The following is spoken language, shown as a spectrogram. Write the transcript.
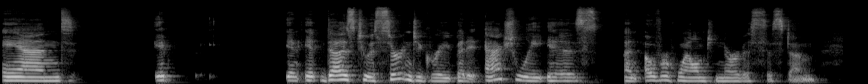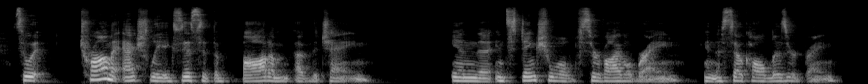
And it, it, it does to a certain degree, but it actually is an overwhelmed nervous system. So it, trauma actually exists at the bottom of the chain in the instinctual survival brain, in the so called lizard brain.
